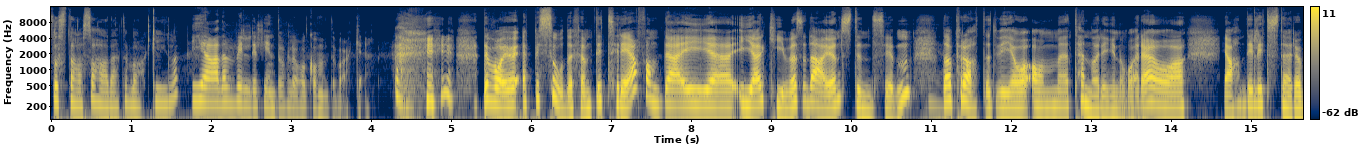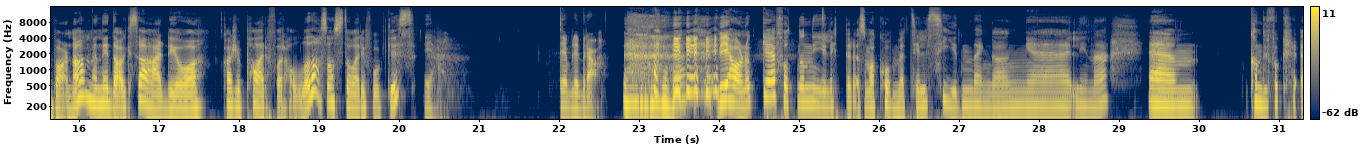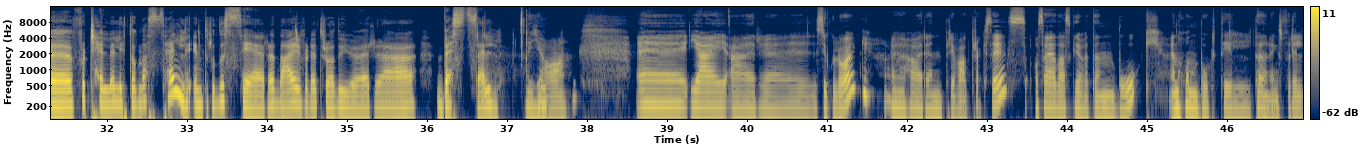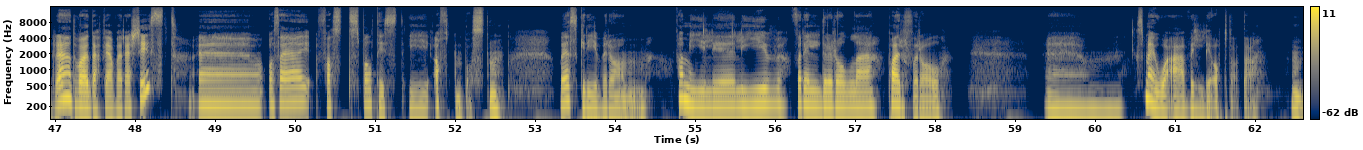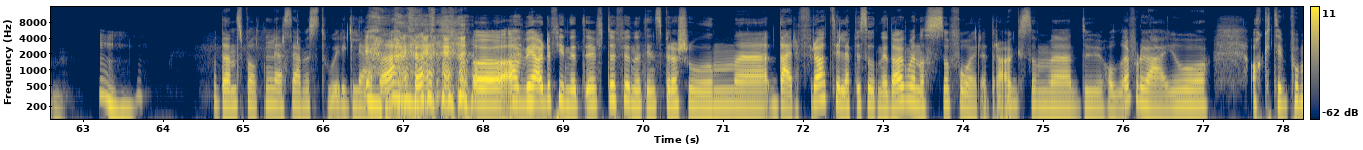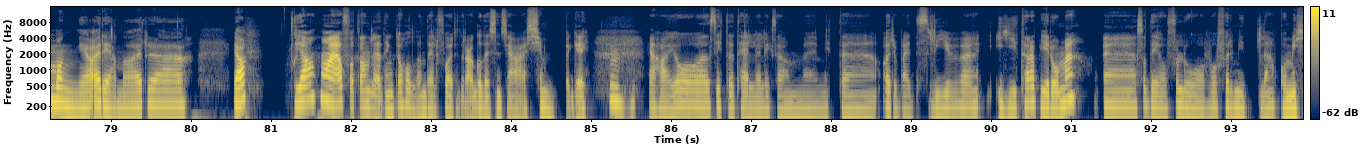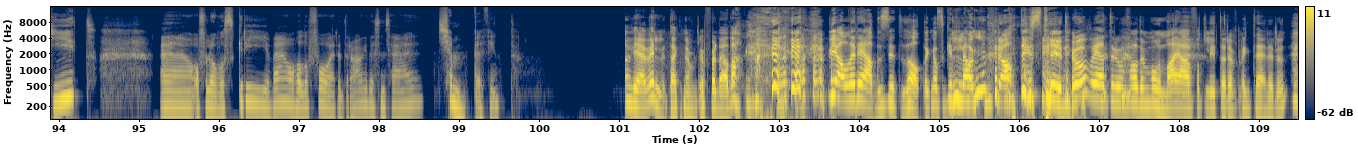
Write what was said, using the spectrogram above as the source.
Så stas å ha deg tilbake, Line. Ja, det er veldig fint å få lov å komme tilbake. det var jo episode 53, fant jeg i, eh, i, arkivet, så det er jo en stund siden. Ja. Da pratet vi jo om tenåringene våre og ja, de litt større barna, men i dag så er det jo kanskje parforholdet da som står i fokus. Ja. Det blir bra. vi har nok eh, fått noen nye lyttere som har kommet til siden den gang, Line. Line. kan du eh, fortelle litt om deg selv? Introdusere deg, for det tror jeg du gjør best selv. Ja. Jeg er psykolog, har en privatpraksis, og så har jeg da skrevet en bok, en håndbok til tenåringsforeldre. Det var jo derfor jeg var regissist. Og så er jeg fast spaltist i Aftenposten, hvor jeg skriver om familieliv, foreldrerolle, parforhold, som jeg jo er veldig opptatt av. Mm. Mm. Og den spalten leser jeg med stor glede. og vi har definitivt funnet inspirasjon eh, derfra til episoden i dag, men også foredrag som eh, du holder, for du er jo aktiv på mange arenaer. Eh, ja. Ja, nå har jeg fått anledning til å holde en del foredrag, og det syns jeg er kjempegøy. Mm Jeg har jo sittet hele liksom mitt arbeidsliv i terapirommet så det å få lov å formidle, komme hit, eh, og få lov å skrive og holde foredrag, det syns jeg er kjempefint. Vi er veldig takknemlige for det, da. vi har allerede sittet og hatt en ganske lang prat i studio, for jeg tror både Mona og jeg har fått litt å reflektere rundt.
